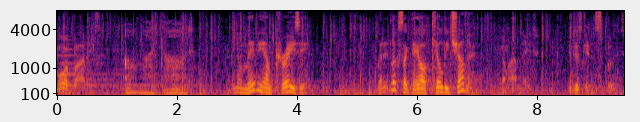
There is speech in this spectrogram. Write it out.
More bodies. My god. You know, maybe I'm crazy. But it looks like they all killed each other. Come on, Nate. You're just getting spooked.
